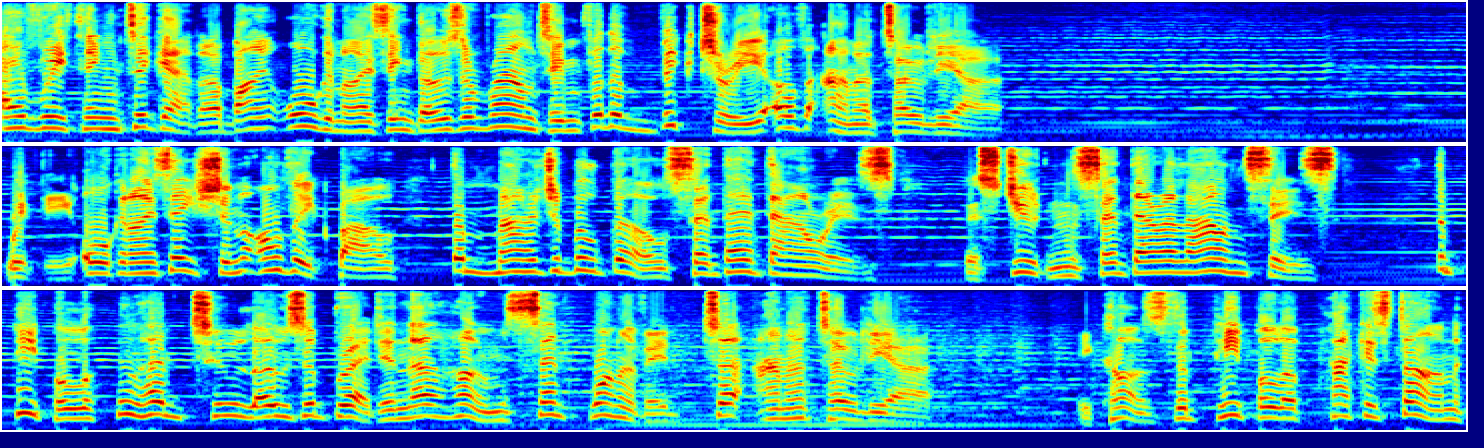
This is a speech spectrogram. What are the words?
everything together by organizing those around him for the victory of Anatolia. With the organization of Iqbal, the marriageable girls sent their dowries, the students sent their allowances, the people who had two loaves of bread in their homes sent one of it to Anatolia. Because the people of Pakistan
